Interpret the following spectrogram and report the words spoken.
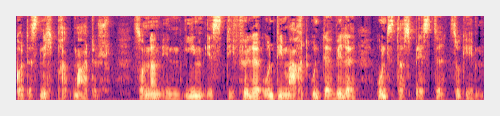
Gott ist nicht pragmatisch, sondern in ihm ist die Fülle und die Macht und der Wille, uns das Beste zu geben.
